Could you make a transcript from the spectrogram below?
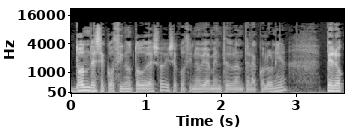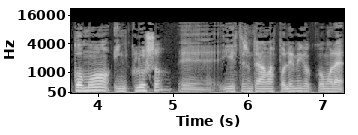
dónde se cocinó todo eso, y se cocinó obviamente durante la colonia, pero cómo incluso, eh, y este es un tema más polémico, cómo la,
